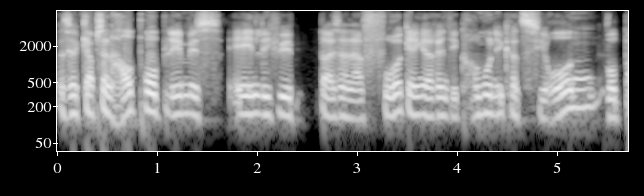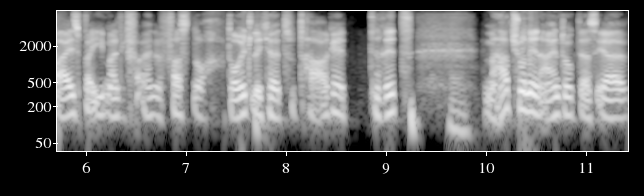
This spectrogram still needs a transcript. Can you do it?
Also ich glaube, sein Hauptproblem ist ähnlich wie bei seiner Vorgängerin die Kommunikation, wobei es bei ihm eigentlich fast noch deutlicher zutage tritt. Man hat schon den Eindruck, dass er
